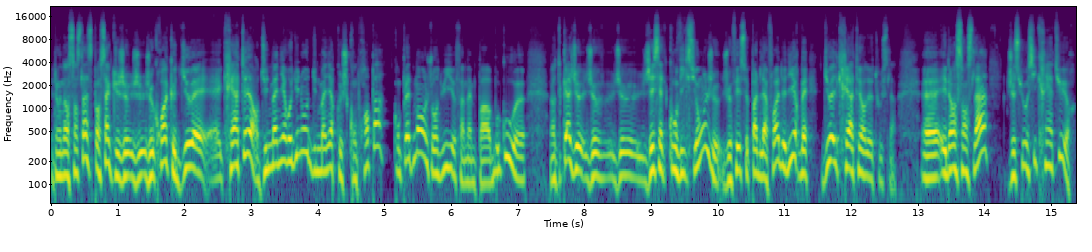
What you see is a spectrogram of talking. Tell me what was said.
Et donc dans ce sens-là, c'est pour ça que je, crois que Dieu est, créateur d'une manière ou d'une autre, d'une manière que je comprends pas complètement aujourd'hui, enfin même pas beaucoup. en tout cas, j'ai cette conviction je, fais ce pas de la foi de dire, ben, Dieu est le créateur de tout cela. Euh, et dans ce sens-là, je suis aussi créature.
